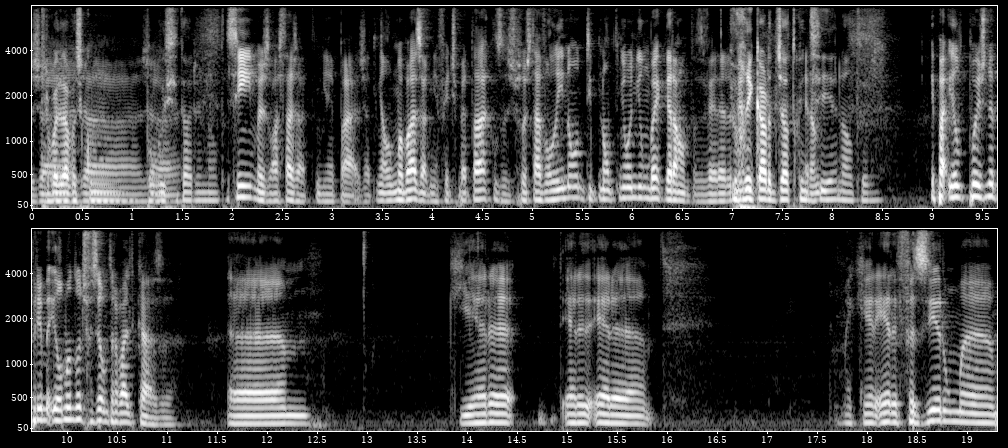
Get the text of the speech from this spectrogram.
já- trabalhavas já- como já- publicitário na altura. Sim, mas lá está, já tinha, pá, já tinha alguma base, já tinha feito espetáculos, as pessoas estavam ali e não, tipo, não tinham nenhum background, estás a ver? Era o mesmo- Ricardo já te era- conhecia na altura? Epá, ele depois na primeira, ele mandou-nos fazer um trabalho de casa ahm, que era, era era como é que era? Era fazer uma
